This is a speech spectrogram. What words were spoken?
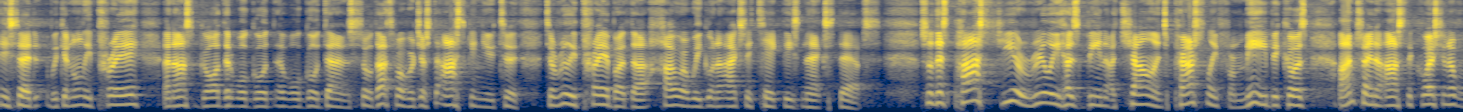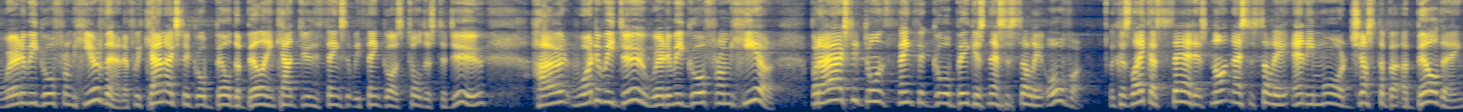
He said, We can only pray and ask God that it will go, it will go down. So that's why we're just asking you to, to really pray about that. How are we going to actually take these next steps? So, this past year really has been a challenge personally for me because I'm trying to ask the question of where do we go from here then? If we can't actually go build a building, can't do the things that we think God's told us to do, how, what do we do? Where do we go from here? But I actually don't think that Go Big is necessarily over. Because, like I said, it's not necessarily anymore just about a building.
